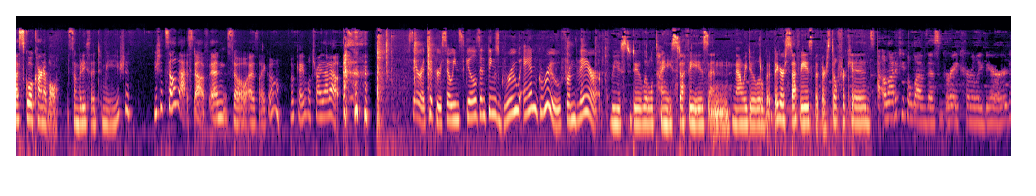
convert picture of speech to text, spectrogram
a school carnival. Somebody said to me, "You should you should sell that stuff." And so I was like, "Oh, okay, we'll try that out." Sarah took her sewing skills and things grew and grew from there. We used to do little tiny stuffies and now we do a little bit bigger stuffies, but they're still for kids. A lot of people love this gray curly beard.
